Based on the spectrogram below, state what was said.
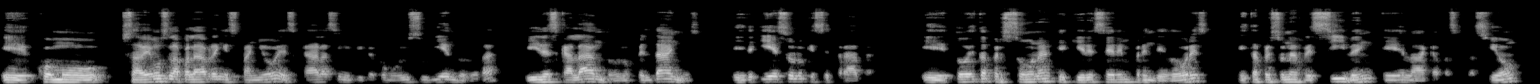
Eh, como sabemos la palabra en español, escala significa como ir subiendo, ¿verdad? Ir escalando los peldaños. Eh, y eso es lo que se trata. Eh, toda esta persona que quiere ser emprendedores, estas personas reciben eh, la capacitación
